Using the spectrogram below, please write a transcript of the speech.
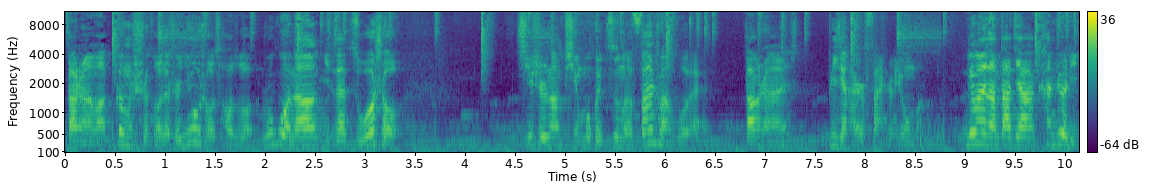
当然了，更适合的是右手操作。如果呢你在左手，其实呢屏幕会自动的翻转过来。当然，毕竟还是反着用嘛。另外呢，大家看这里，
